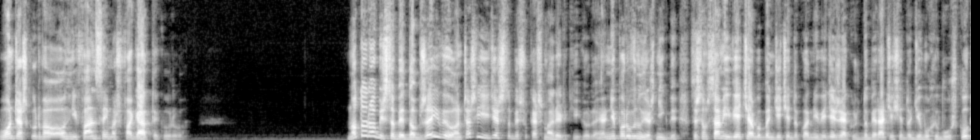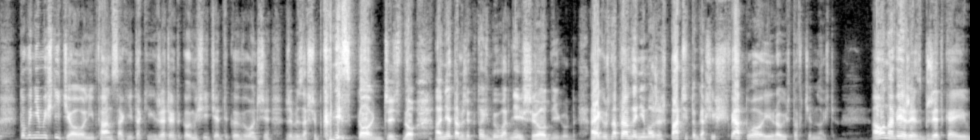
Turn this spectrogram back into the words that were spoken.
Włączasz, kurwa, OnlyFansa i masz fagaty, kurwa. No to robisz sobie dobrze i wyłączasz i idziesz sobie szukasz marylki, kurde. Nie porównujesz nigdy. Zresztą sami wiecie albo będziecie dokładnie wiedzieć, że jak już dobieracie się do dziewuchy w łóżku, to wy nie myślicie o OnlyFansach i takich rzeczach, tylko myślicie tylko i wyłącznie, żeby za szybko nie skończyć, no. A nie tam, że ktoś był ładniejszy od nich, kurde. A jak już naprawdę nie możesz patrzeć, to gasisz światło i robisz to w ciemnościach. A ona wie, że jest brzydka i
